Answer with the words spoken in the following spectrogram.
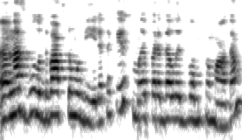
Е, у нас було два автомобіля таких. Ми передали двом громадам.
